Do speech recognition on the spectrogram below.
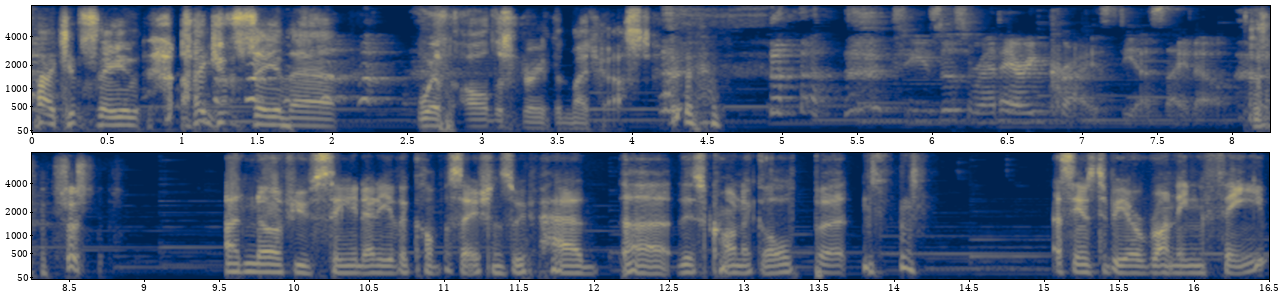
I can say I can say that with all the strength in my chest. Jesus, red herring Christ. Yes, I know. I don't know if you've seen any of the conversations we've had uh, this chronicle, but that seems to be a running theme.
